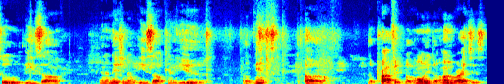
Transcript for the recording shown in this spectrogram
tool Esau and the nation of Esau can use against uh, the prophet, but only the unrighteous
